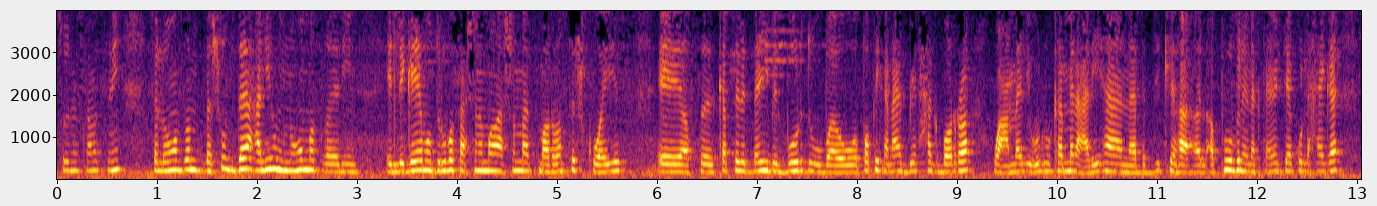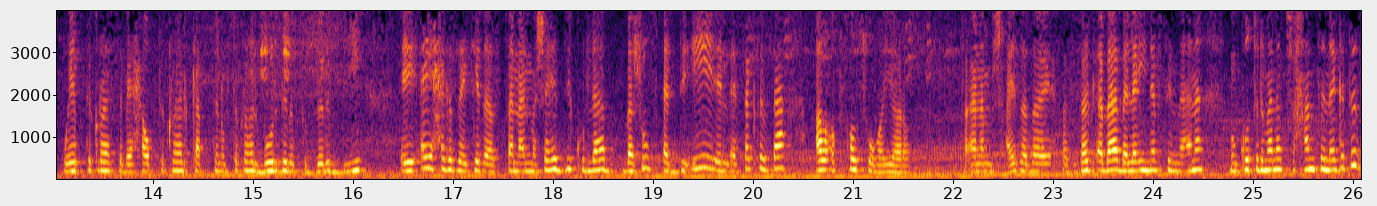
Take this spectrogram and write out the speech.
students خمس سنين. فاللي هو نظام بشوف ده عليهم إن هم صغيرين. اللي جاية مضروبة فعشان ما عشان ما اتمرنتش كويس. إيه، أصل الكابتن اداني بال board وب- وبابي كان قاعد بيضحك بره وعمال يقول له كمل عليها أنا بديك ال approval إنك تعمل فيها كل حاجة. وهي بتكره السباحة وبتكره الكابتن وبتكره ال board اللي بتتضرب بيه. أي حاجة زي كده. فأنا المشاهد دي كلها بشوف قد إيه ال effect بتاع على أطفال صغيرة. فأنا مش عايزة ده يحصل. فجأة بقى بلاقي نفسي إن أنا من كتر ما أنا اتشحنت negative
